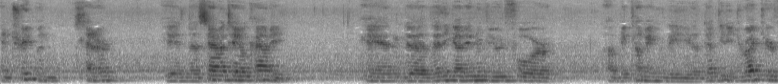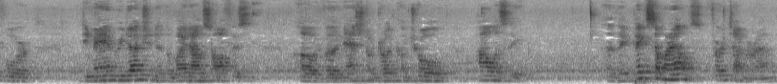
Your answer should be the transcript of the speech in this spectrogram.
and Treatment Center in uh, San Mateo County. And uh, then he got interviewed for uh, becoming the uh, deputy director for demand reduction in the White House Office of uh, National Drug Control Policy. Uh, They picked someone else first time around,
